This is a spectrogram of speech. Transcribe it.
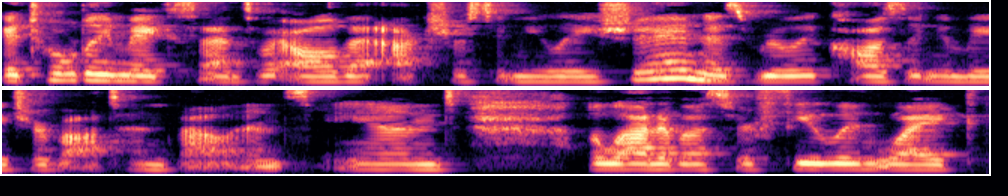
it totally makes sense why all that extra stimulation is really causing a major vata imbalance. And a lot of us are feeling like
